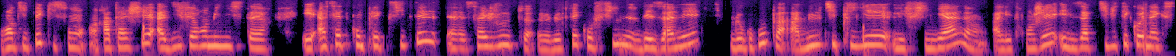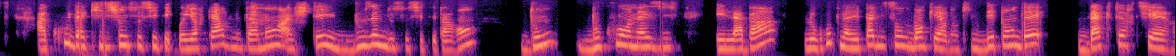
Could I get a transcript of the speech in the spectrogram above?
entités qui sont rattachées à différents ministères. Et à cette complexité euh, s'ajoute le fait qu'au fil des années, le groupe a multiplié les filiales à l'étranger et les activités connexes à coût d'acquisition de sociétés. Wirecard, notamment, a acheté une douzaine de sociétés par an, dont beaucoup en Asie. Et là-bas, le groupe n'avait pas de licence bancaire, donc il dépendait d'acteurs tiers.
